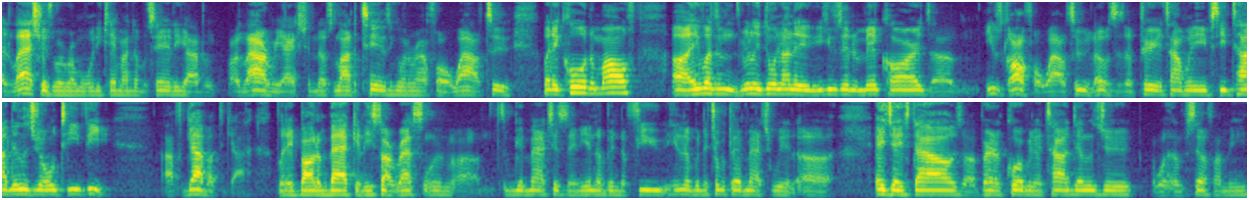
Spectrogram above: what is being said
at last year's Royal Rumble when he came out number 10. He got a, a loud reaction. There was a lot of 10s going around for a while too. But they cooled him off. Uh, he wasn't really doing nothing. He was in the mid cards. Uh, he was gone for a while too. That was a period of time when you see Tye Dillinger on TV. I forgot about the guy, but they brought him back and he started wrestling um, some good matches and he ended up in the few. He ended up in the triple threat match with uh, AJ Styles, uh, Baron Corbin, and Tye Dillinger. Well, himself, I mean,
